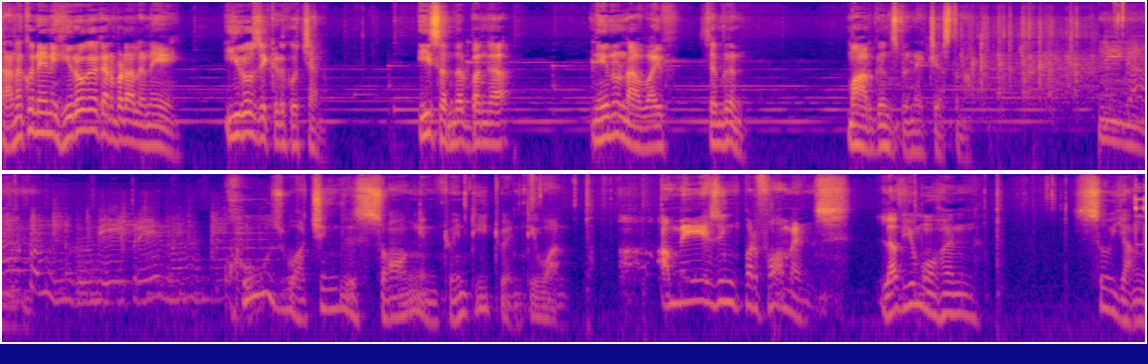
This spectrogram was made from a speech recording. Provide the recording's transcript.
తనకు నేను హీరోగా కనపడాలని ఈరోజు ఇక్కడికి వచ్చాను ఈ సందర్భంగా నేను నా వైఫ్ సిమ్రన్ మా ఆర్గన్స్ డొనేట్ చేస్తున్నాం who's watching this song in twenty twenty one amazing performance love you Mohan so young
